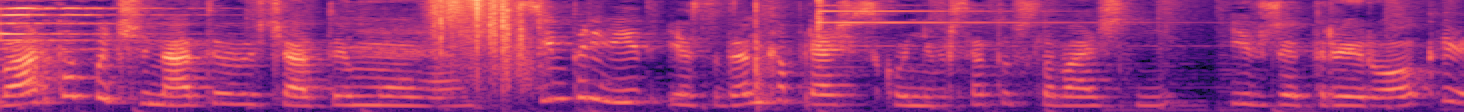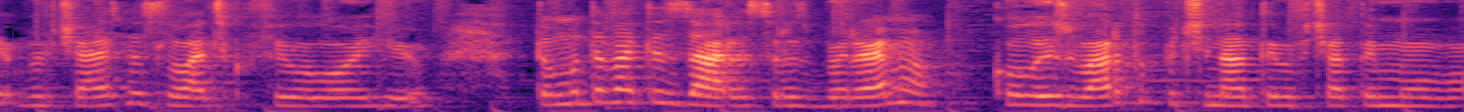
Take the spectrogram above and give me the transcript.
варто починати вивчати мову? Всім привіт! Я студентка Прящівського університету в Словаччині і вже три роки вивчаю на словацьку філологію. Тому давайте зараз розберемо, коли ж варто починати вивчати мову.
